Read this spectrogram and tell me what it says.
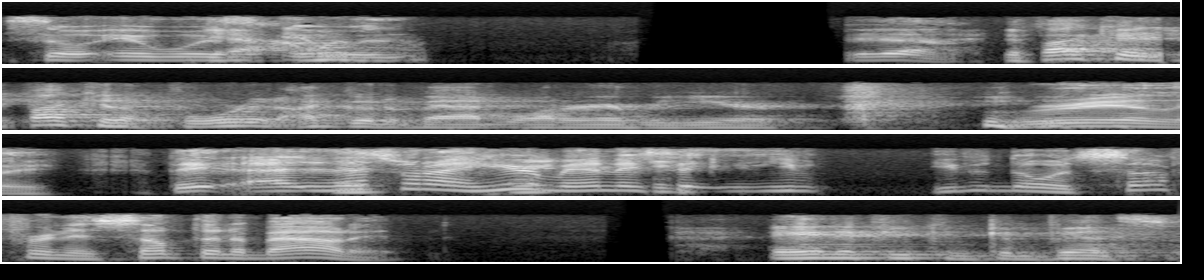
so it was yeah, it was. Yeah. If I could, if I could afford it, I'd go to Badwater every year. really? They, that's what I hear, man. They say even, even though it's suffering, it's something about it and if you can convince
